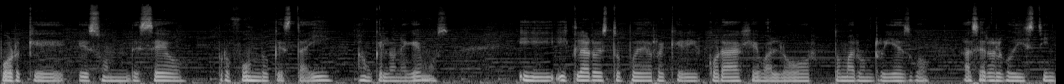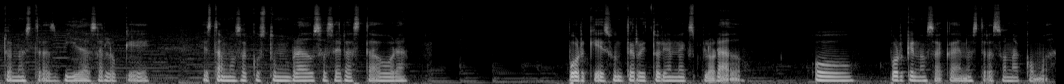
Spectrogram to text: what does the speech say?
porque es un deseo profundo que está ahí, aunque lo neguemos. Y, claro, esto puede requerir coraje, valor, tomar un riesgo, hacer algo distinto en nuestras vidas a lo que estamos acostumbrados a hacer hasta ahora, porque es un territorio no explorado o porque nos saca de nuestra zona cómoda.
